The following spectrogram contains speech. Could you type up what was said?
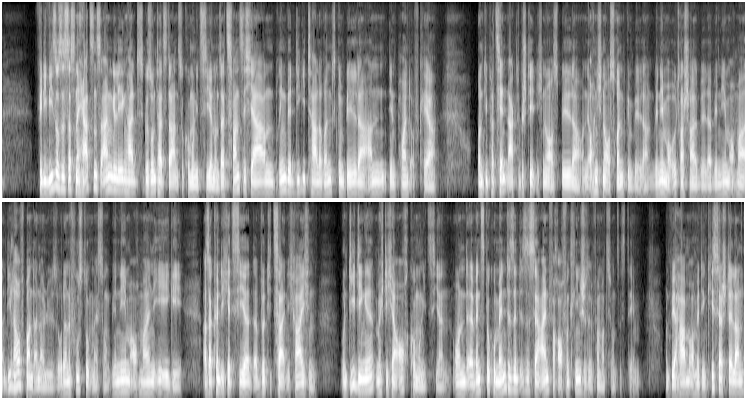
für die Visus ist das eine Herzensangelegenheit, Gesundheitsdaten zu kommunizieren. Und seit 20 Jahren bringen wir digitale Röntgenbilder an den Point of Care. Und die Patientenakte besteht nicht nur aus Bildern und auch nicht nur aus Röntgenbildern. Wir nehmen mal Ultraschallbilder, wir nehmen auch mal die Laufbandanalyse oder eine Fußdruckmessung, wir nehmen auch mal ein EEG. Also da könnte ich jetzt hier, da wird die Zeit nicht reichen. Und die Dinge möchte ich ja auch kommunizieren. Und äh, wenn es Dokumente sind, ist es sehr einfach, auch für ein klinisches Informationssystem. Und wir haben auch mit den KISS-Herstellern,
